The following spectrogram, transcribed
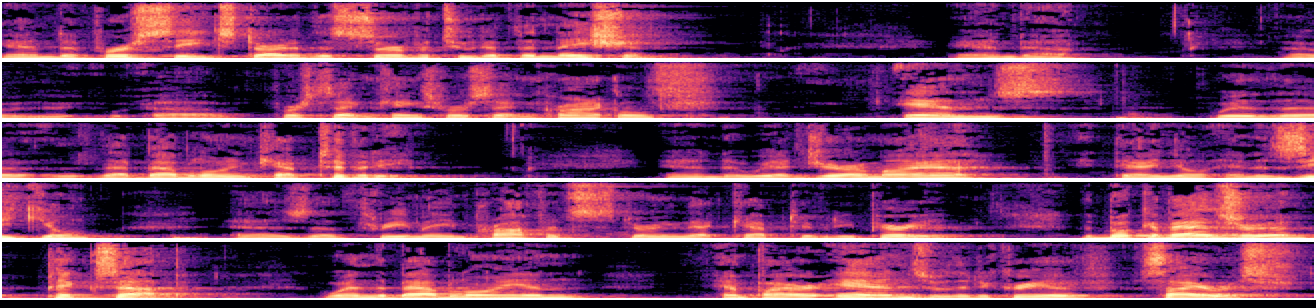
And the first siege started the servitude of the nation. And uh, uh, uh First, Second Kings, First, Second Chronicles ends with uh, that Babylonian captivity. And uh, we had Jeremiah, Daniel, and Ezekiel as uh, three main prophets during that captivity period. The book of Ezra picks up when the Babylonian Empire ends with the decree of Cyrus,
